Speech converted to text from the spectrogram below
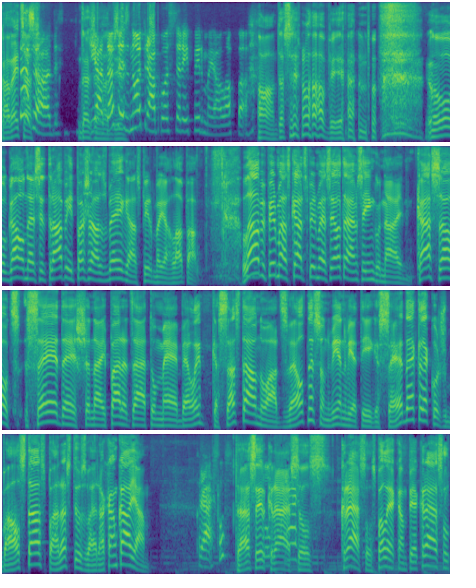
Kā veicās? Dažādi. Dažādi, jā, jā. dažreiz notrāpos arī pirmajā lapā. Ah, tas ir labi. jā. Nu, nu, galvenais ir trāpīt pašā beigās, pirmajā lapā. Labi, pirmās kārtas, pirmais jautājums Ingunai. Kā sauc sēdēšanai paredzētu mēbeli, kas sastāv no atzveltnes un vienvietīga sēdekļa, kurš balstās parasti uz vairākām kājām? Krēsls. Tas ir Kluba krēsls. Krēsls, paliekam pie krēsla,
